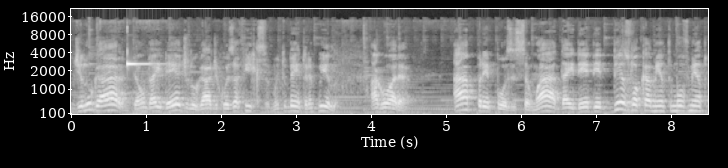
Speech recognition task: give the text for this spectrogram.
de lugar. Então, dá ideia de lugar, de coisa fixa. Muito bem, tranquilo. Agora, a preposição a dá ideia de deslocamento, movimento.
